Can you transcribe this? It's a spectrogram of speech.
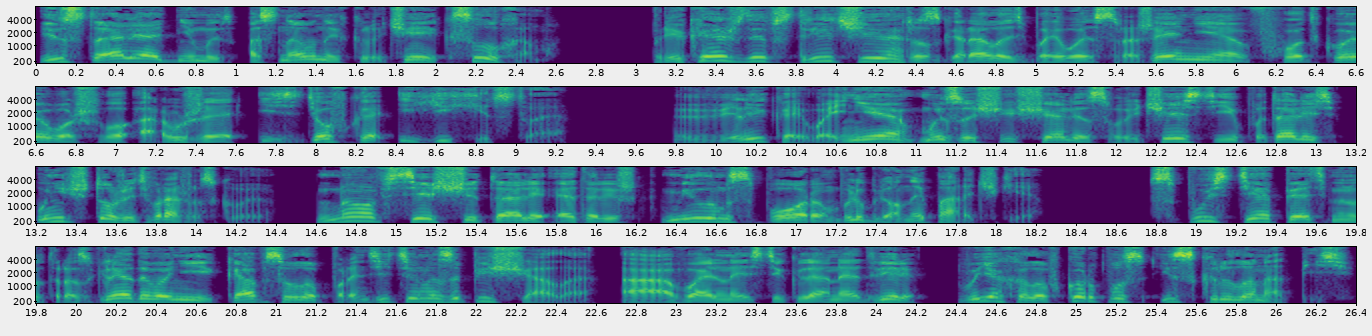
и стали одним из основных ключей к слухам. При каждой встрече разгоралось боевое сражение, в ход кое вошло оружие, издевка и ехидство. В Великой войне мы защищали свою честь и пытались уничтожить вражескую. Но все считали это лишь милым спором влюбленной парочки. Спустя пять минут разглядываний капсула пронзительно запищала, а овальная стеклянная дверь въехала в корпус и скрыла надпись.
